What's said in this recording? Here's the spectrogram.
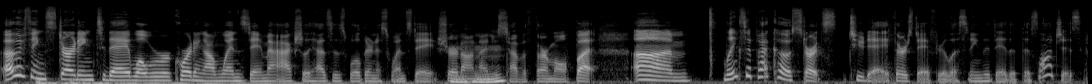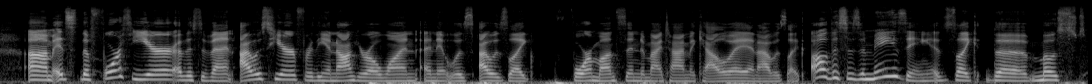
other things starting today. Well, we're recording on Wednesday. Matt actually has his Wilderness Wednesday shirt on. Mm-hmm. I just have a thermal, but um. Links at Petco starts today, Thursday, if you're listening the day that this launches. Um, it's the fourth year of this event. I was here for the inaugural one, and it was I was like four months into my time at Callaway, and I was like, "Oh, this is amazing!" It's like the most.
